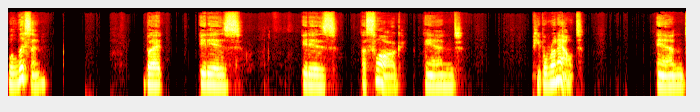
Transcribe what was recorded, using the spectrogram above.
will listen but it is it is a slog and people run out. And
